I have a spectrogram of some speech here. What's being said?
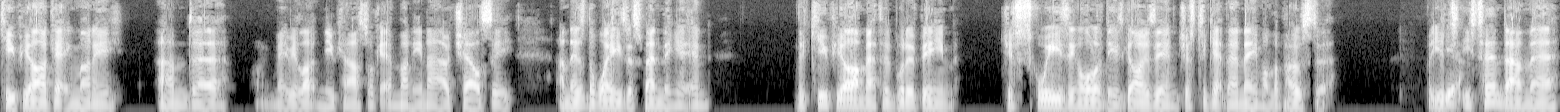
QPR getting money and uh, maybe like Newcastle getting money now, Chelsea, and there's the ways of spending it. In the QPR method would have been just squeezing all of these guys in just to get their name on the poster. But you Yeah. he's turned down there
